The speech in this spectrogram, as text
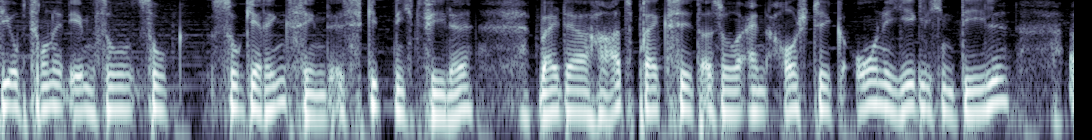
die Optionen eben so, so so gering sind. Es gibt nicht viele, weil der Hard Brexit, also ein Ausstieg ohne jeglichen Deal, äh,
